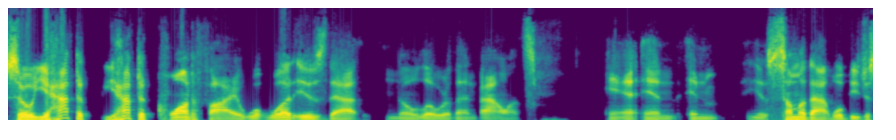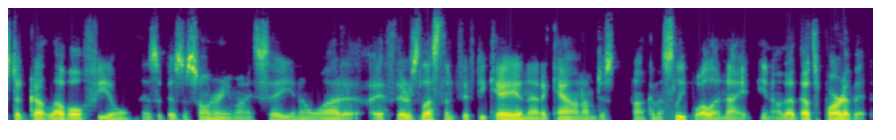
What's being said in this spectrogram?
So you have to you have to quantify what what is that no lower than balance. And and and you know, some of that will be just a gut level feel as a business owner. You might say, you know what, uh, if there's less than 50k in that account, I'm just not going to sleep well at night. You know that that's part of it.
